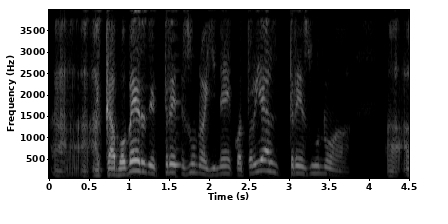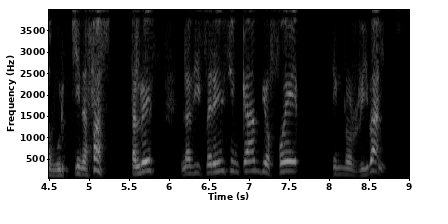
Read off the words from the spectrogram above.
a, a, a, Cabo Verde, 3-1 a Guinea Ecuatorial, 3-1 a, Burkina Faso. Tal vez la diferencia, en cambio, fue en los rivales.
